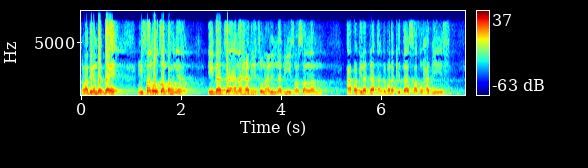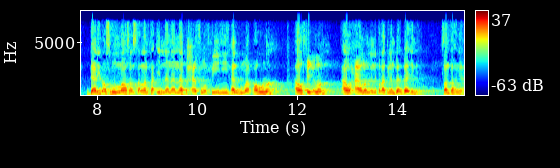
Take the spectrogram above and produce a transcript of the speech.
perhatikan baik-baik. Misal contohnya Idza ja'ana haditsun 'anil Nabi sallallahu apabila datang kepada kita satu hadis dari Rasulullah wasallam, fa innana fihi hal huwa qaulun aw fi'lun aw halun. Ini perhatikan baik-baik ini. Contohnya,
